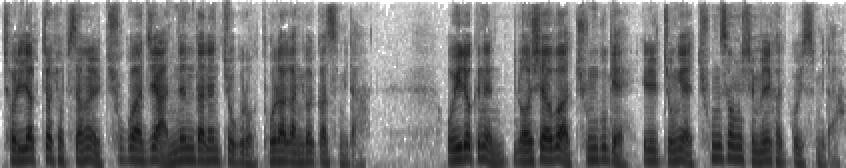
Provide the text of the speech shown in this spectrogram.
전략적 협상을 추구하지 않는다는 쪽으로 돌아간 것 같습니다. 오히려 그는 러시아와 중국에 일종의 충성심을 갖고 있습니다.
